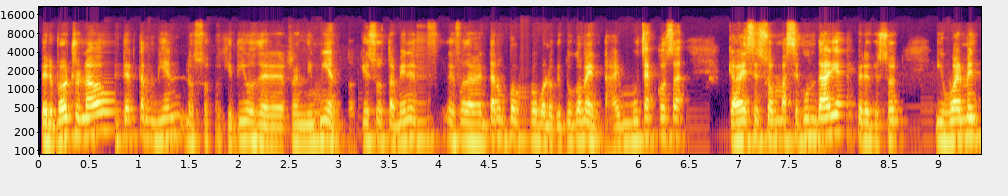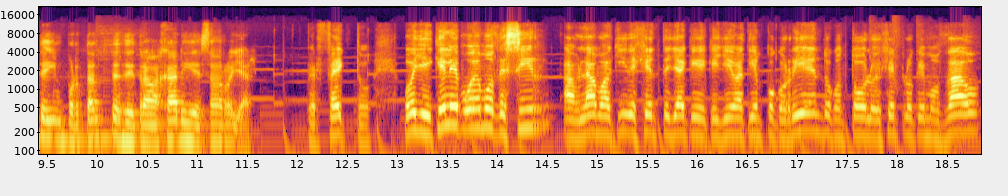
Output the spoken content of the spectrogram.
pero por otro lado, meter también los objetivos de rendimiento, que eso también es, es, fundamental un poco por lo que tú comentas. Hay muchas cosas que a veces son más secundarias, pero que son igualmente importantes de trabajar y desarrollar. Perfecto. Oye, ¿y qué le podemos decir? Hablamos aquí de gente ya que, lleva tiempo corriendo, con todos los ejemplos que hemos dado,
